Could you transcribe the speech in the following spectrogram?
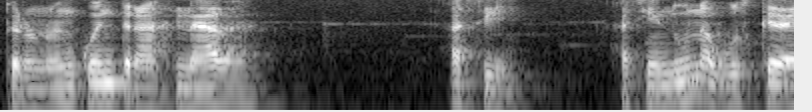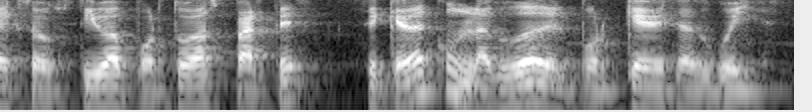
pero no encuentra nada. Así, haciendo una búsqueda exhaustiva por todas partes, se queda con la duda del porqué de esas huellas,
